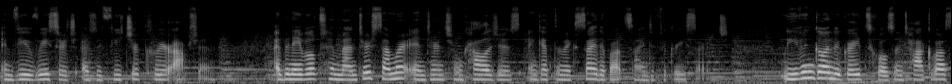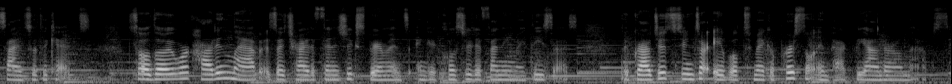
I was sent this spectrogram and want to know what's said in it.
and view research as a future career option. I've been able to mentor summer interns from colleges and get them excited about scientific research. We even go into grade schools and talk about science with the kids. So although I work hard in lab as I try to finish experiments and get closer to defending my thesis, the graduate students are able to make a personal impact beyond our own labs.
